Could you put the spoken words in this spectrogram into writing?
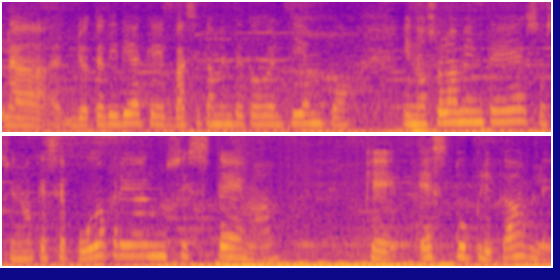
La, yo te diría que básicamente todo el tiempo, y no solamente eso, sino que se pudo crear un sistema que es duplicable.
